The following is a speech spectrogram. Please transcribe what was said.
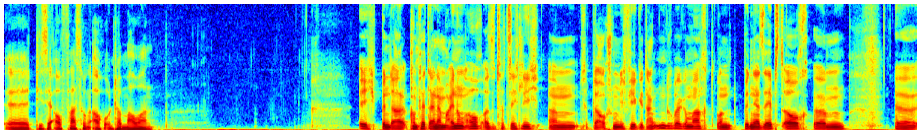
äh, diese Auffassung auch untermauern. Ich bin da komplett deiner Meinung auch. Also tatsächlich, ähm, ich habe da auch schon mir viel Gedanken drüber gemacht und bin ja selbst auch ähm, äh,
